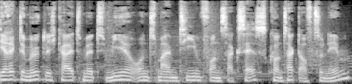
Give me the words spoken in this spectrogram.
direkte Möglichkeit, mit mir und meinem Team von Success Kontakt aufzunehmen.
